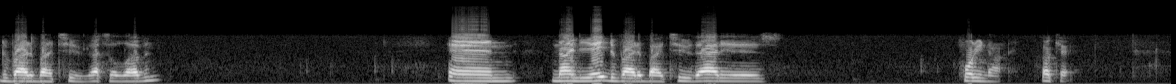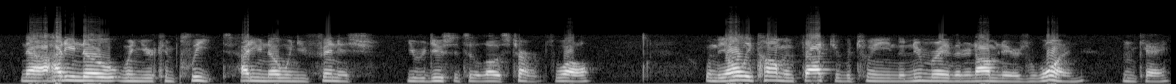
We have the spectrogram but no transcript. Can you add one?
divided by 2? That's 11. And 98 divided by 2, that is 49. Okay. Now, how do you know when you're complete? How do you know when you finish, you reduce it to the lowest terms? Well, when the only common factor between the numerator and the denominator is 1, okay,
